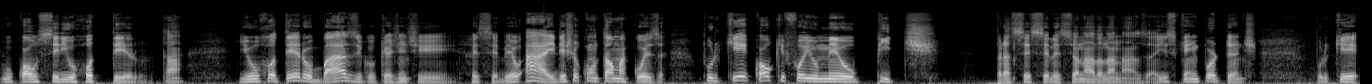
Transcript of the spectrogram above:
o qual seria o roteiro, tá? E o roteiro básico que a gente recebeu. Ah, e deixa eu contar uma coisa. Por que, qual que foi o meu pitch para ser selecionado na NASA? Isso que é importante. Porque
